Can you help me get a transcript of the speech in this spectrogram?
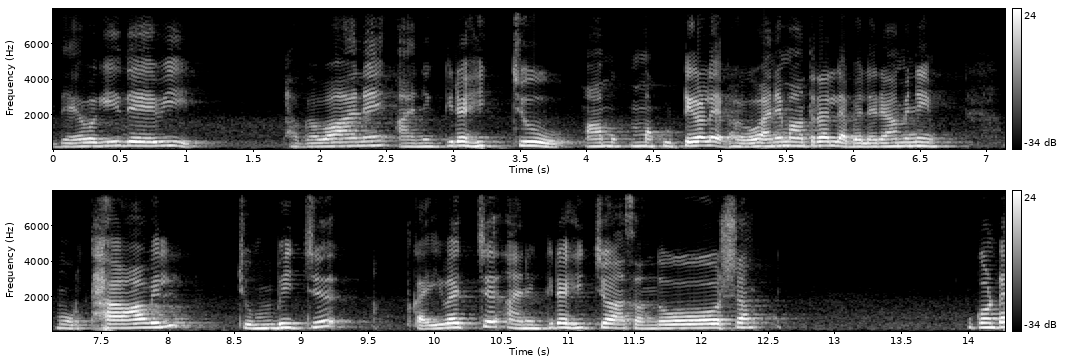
ദേവകീ ദേവി ഭഗവാനെ അനുഗ്രഹിച്ചു. ആ കുട്ടികളെ ഭഗവാനെ മാത്രമല്ല ബലരാമനെയും മൂർധാവിൽ ചുംബിച്ച് കൈവച്ച് അനുഗ്രഹിച്ചു. ആ സന്തോഷം കൊണ്ട്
